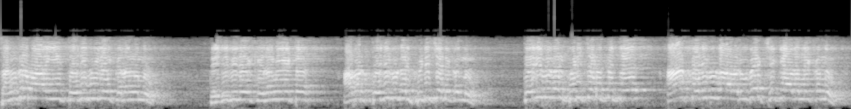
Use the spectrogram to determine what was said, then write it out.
സംഘമായി തെരുവിലേക്ക് ഇറങ്ങുന്നു. തെരുവിലേക്ക് ഇറങ്ങിയിട്ട് അവർ തെരുവുകൾ പിടിച്ചെടുക്കുന്നു. തെരുവുകൾ പിടിച്ചെടുത്തിട്ട് ആ തെരുവുകൾ അവർ ഉപേക്ഷിക്കാതെ നിൽക്കുന്നു.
